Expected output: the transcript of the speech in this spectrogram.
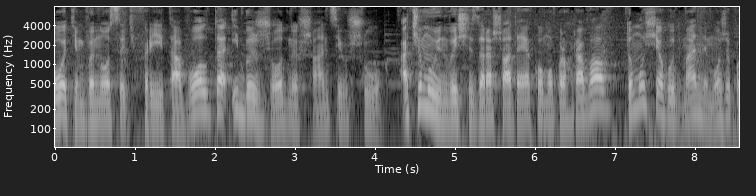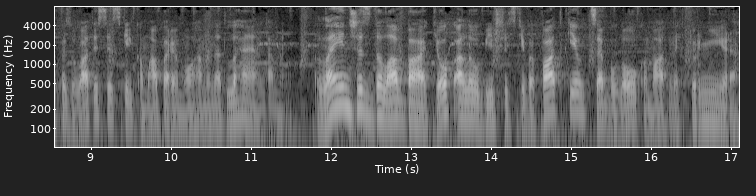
Потім виносить Фрі та Волта і без жодних шансів Шу. А чому він вище за Рашада, якому програвав? Тому що Гудмен не може похизуватися з кількома перемогами над легендами. Лейн же здолав багатьох, але у більшості випадків це було у командних турнірах.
